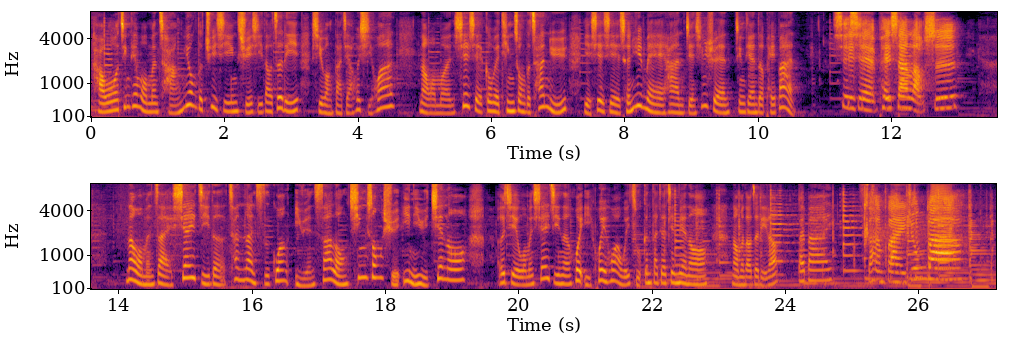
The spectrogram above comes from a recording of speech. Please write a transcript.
好哦，今天我们常用的句型学习到这里，希望大家会喜欢。那我们谢谢各位听众的参与，也谢谢陈玉美和简心璇今天的陪伴。谢谢佩珊老师。那我们在下一集的灿烂时光语言沙龙轻松学印尼语见哦！而且我们下一集呢会以绘画为主跟大家见面哦。那我们到这里了，拜拜。散百中吧。中吧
